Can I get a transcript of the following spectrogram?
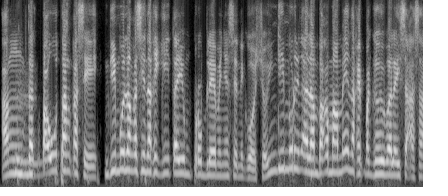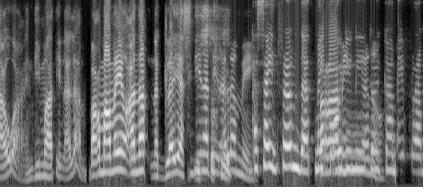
Ang Mm. nagpautang kasi, hindi mo lang kasi nakikita yung problema niya sa negosyo. Hindi mo rin alam, baka mamaya nakipaghiwalay sa asawa. Hindi mo natin alam. Baka mamaya yung anak naglayas, hindi natin alam eh. Aside from that, may Maraming coordinator ano. kami from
